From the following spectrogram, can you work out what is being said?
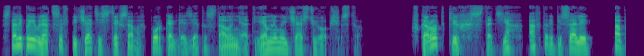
стали появляться в печати с тех самых пор, как газета стала неотъемлемой частью общества. В коротких статьях авторы писали об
